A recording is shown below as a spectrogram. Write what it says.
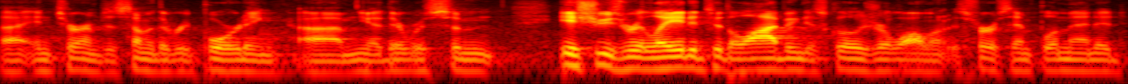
uh, in terms of some of the reporting. Um, You know, there was some issues related to the lobbying disclosure law when it was first implemented.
